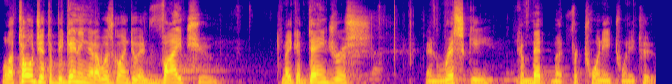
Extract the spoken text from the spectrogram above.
Well, I told you at the beginning that I was going to invite you to make a dangerous and risky commitment for 2022.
